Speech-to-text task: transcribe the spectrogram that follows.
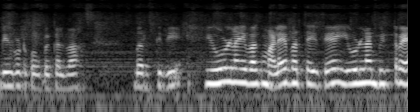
ಬೀರ್ಗುಟ್ಗೆ ಹೋಗ್ಬೇಕಲ್ವಾ? ಬರ್ತೀವಿ. ಇವಳನ್ನ ಇವಾಗ ಮಳೆ ಬರ್ತೈತೆ. ಇವಳನ್ನ ಬಿಟ್ಟರೆ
